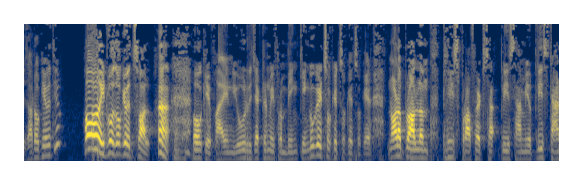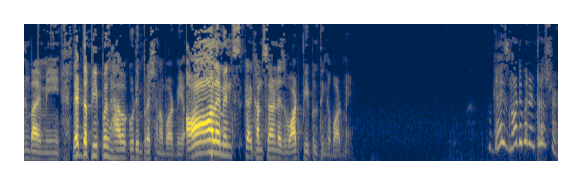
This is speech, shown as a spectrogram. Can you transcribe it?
Is that okay with you? Oh, it was okay with Saul. okay, fine. You rejected me from being king. Okay, it's okay, it's okay, it's okay. Not a problem. Please, prophet, please, Samuel, please stand by me. Let the people have a good impression about me. All I'm concerned is what people think about me. The guy is not even interested.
